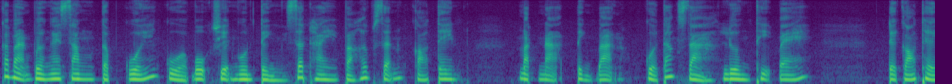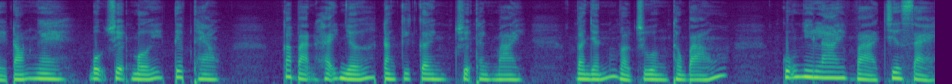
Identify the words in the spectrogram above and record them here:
các bạn vừa nghe xong tập cuối của bộ truyện ngôn tình rất hay và hấp dẫn có tên Mặt nạ tình bạn của tác giả Lương Thị Bé. Để có thể đón nghe bộ truyện mới tiếp theo, các bạn hãy nhớ đăng ký kênh Truyện Thanh Mai và nhấn vào chuông thông báo cũng như like và chia sẻ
